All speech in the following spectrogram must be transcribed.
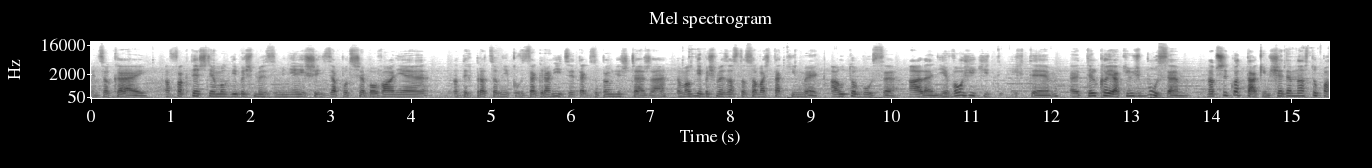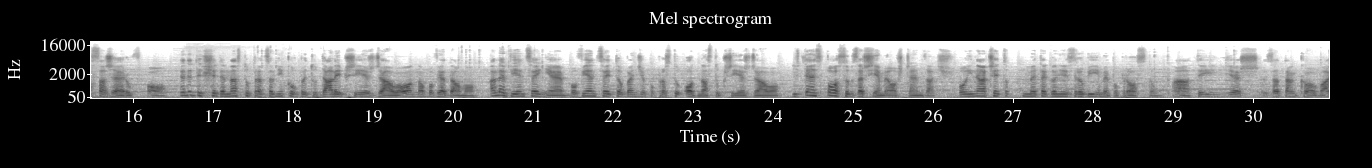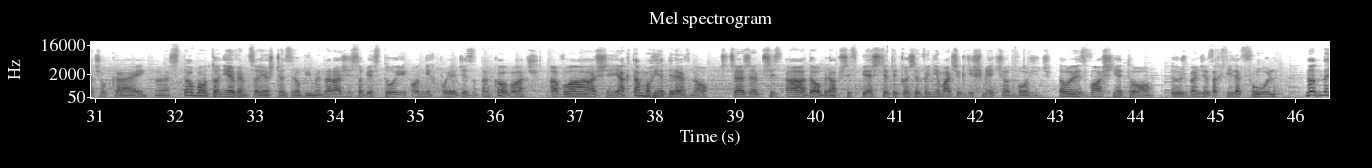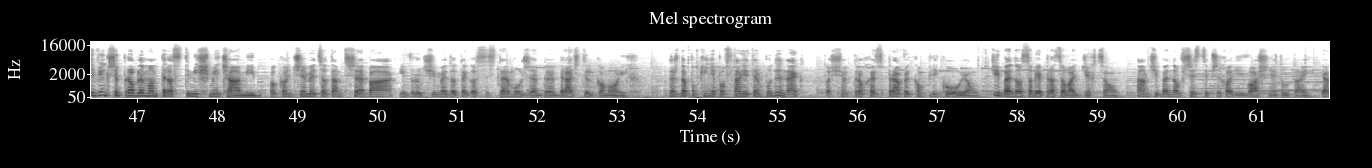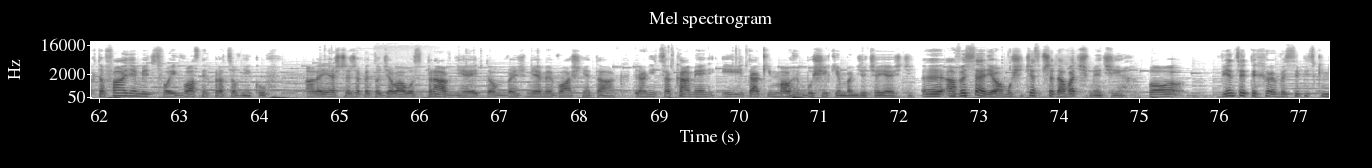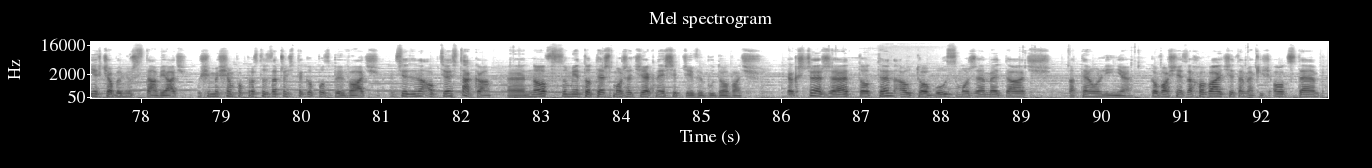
Więc okej. No faktycznie moglibyśmy zmniejszyć zapotrzebowanie na tych pracowników z zagranicy, tak zupełnie szczerze, to moglibyśmy zastosować taki myk, autobusy, ale nie wozić ich tym, e, tylko jakimś busem. Na przykład takim, 17 pasażerów, o. Wtedy tych 17 pracowników by tu dalej przyjeżdżało, no bo wiadomo. Ale więcej nie, bo więcej to będzie po prostu od nas tu przyjeżdżało. I w ten sposób zaczniemy oszczędzać. Bo inaczej to my tego nie zrobimy po prostu. A, ty idziesz zatankować, okej. E, Z tobą to nie wiem co jeszcze zrobimy. Na razie sobie stój, on niech pojedzie zatankować. A właśnie, jak tam moje drewno? Szczerze, przys... A, dobra, przyspieszcie tylko, że wy nie macie gdzie śmieci odwozić. To jest właśnie to. To już będzie za chwilę full. No, największy problem mam teraz z tymi śmieciami. Pokończymy co tam trzeba i wrócimy do tego systemu, żeby brać tylko moich. Też dopóki nie powstanie ten budynek, to się trochę sprawy komplikują. Ci będą sobie pracować gdzie chcą. Tamci będą wszyscy przychodzić właśnie tutaj. Jak to fajnie mieć swoich własnych pracowników. Ale jeszcze, żeby to działało sprawniej, to weźmiemy właśnie tak. Granica kamień i takim małym busikiem będziecie jeździć. Yy, a wy serio, musicie sprzedawać śmieci, bo Więcej tych wysypisk nie chciałbym już stawiać. Musimy się po prostu zacząć tego pozbywać. Więc jedyna opcja jest taka. E, no, w sumie to też możecie jak najszybciej wybudować. Tak szczerze, to ten autobus możemy dać na tę linię. Tylko właśnie zachowajcie tam jakiś odstęp.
